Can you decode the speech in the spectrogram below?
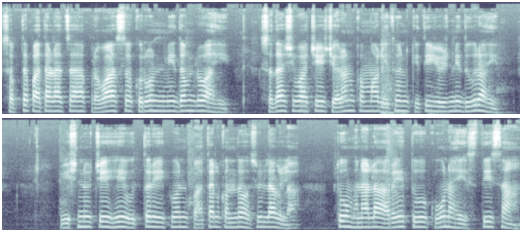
सप्तपाताळाचा प्रवास करून मी दमलो आहे. सदाशिवाचे चरणकमल इथून किती योजने दूर आहेत? विष्णूचे हे उत्तर ऐकून पातालकंद हसू लागला. तो म्हणाला अरे तू कोण आहेस? ती सांग.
